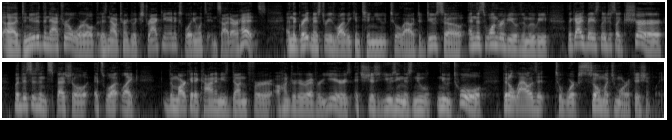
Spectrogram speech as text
uh, denuded the natural world that has now turned to extracting and exploiting what's inside our heads. And the great mystery is why we continue to allow it to do so. And this one review of the movie, the guy's basically just like, sure, but this isn't special. It's what like the market economy economy's done for a hundred or ever years. It's just using this new new tool that allows it to work so much more efficiently.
